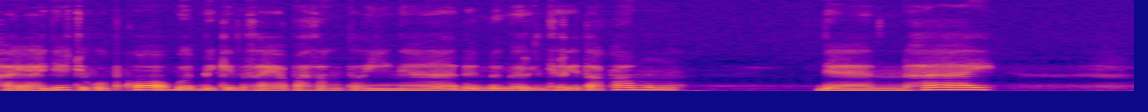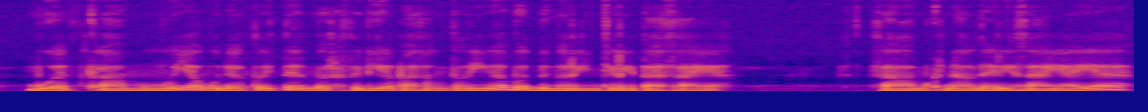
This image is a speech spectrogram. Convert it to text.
hai aja cukup kok buat bikin saya pasang telinga dan dengerin cerita kamu. Dan hai, buat kamu yang udah klik dan bersedia pasang telinga buat dengerin cerita saya. Salam kenal dari saya ya.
